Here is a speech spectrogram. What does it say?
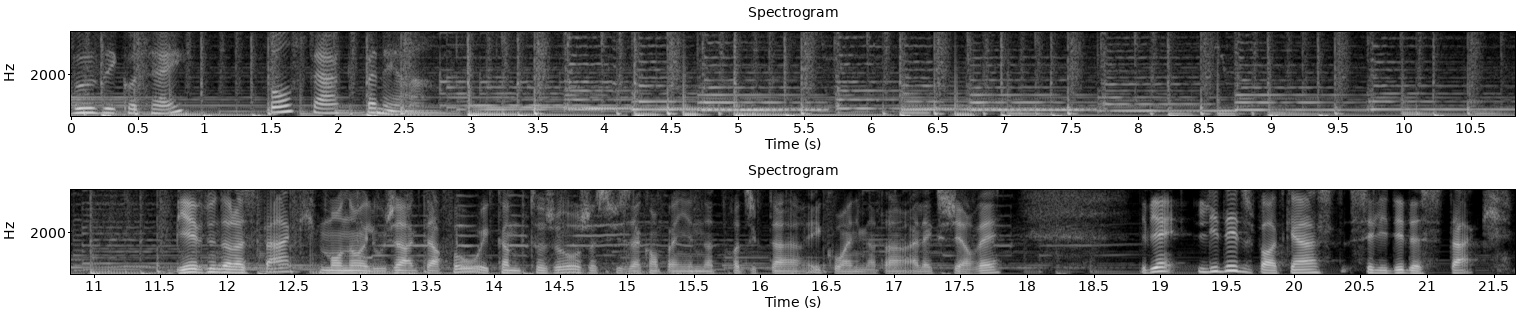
Vous écoutez Full Stack Banana. Bienvenue dans le Stack. Mon nom est Louis-Jacques Darfo et comme toujours, je suis accompagné de notre producteur et co-animateur Alex Gervais. Eh bien, l'idée du podcast, c'est l'idée de stack.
